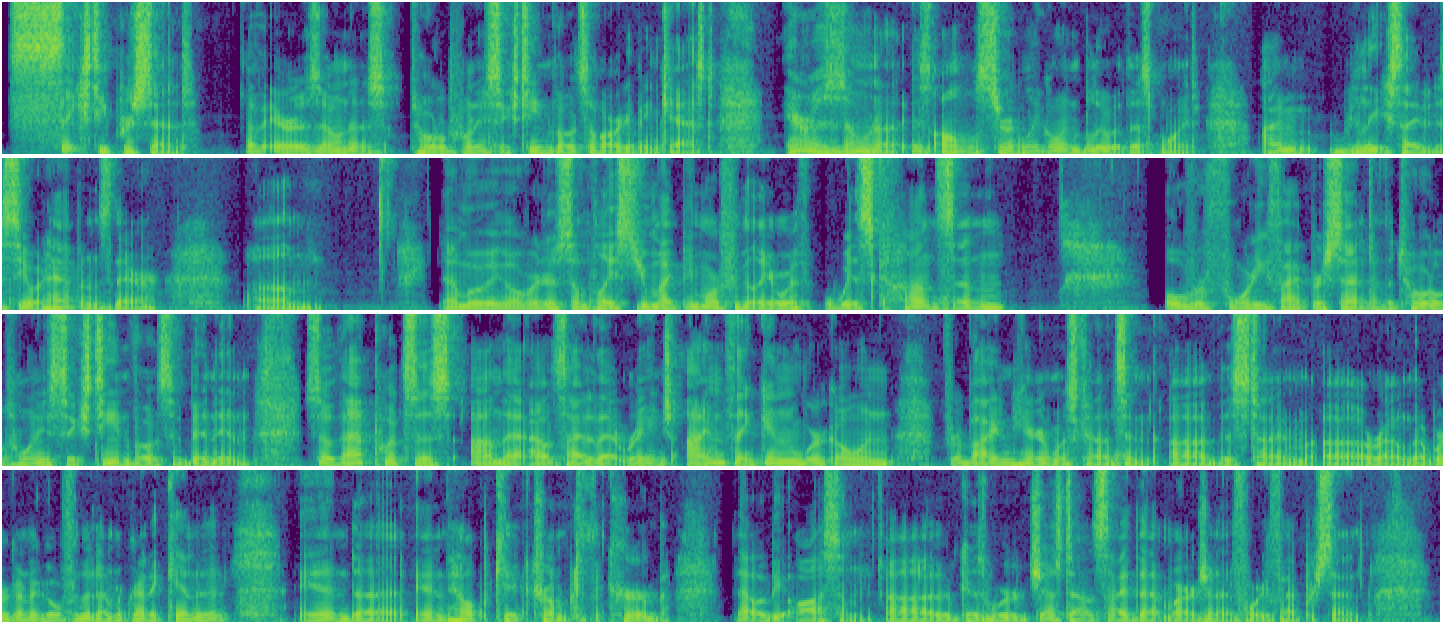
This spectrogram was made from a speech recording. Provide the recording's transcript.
60% of Arizona's total 2016 votes have already been cast. Arizona is almost certainly going blue at this point. I'm really excited to see what happens there. Um, now, moving over to some place you might be more familiar with, Wisconsin over 45% of the total 2016 votes have been in. So that puts us on that outside of that range. I'm thinking we're going for Biden here in Wisconsin uh, this time uh, around. That we're going to go for the Democratic candidate and uh, and help kick Trump to the curb. That would be awesome uh, because we're just outside that margin at 45%.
